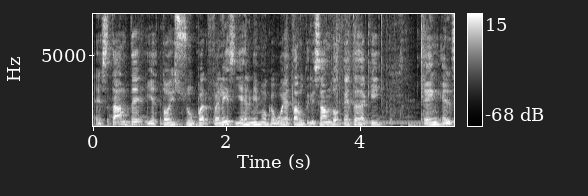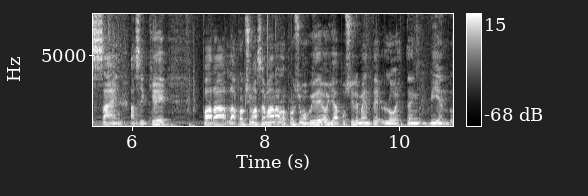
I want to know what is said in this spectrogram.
estante y estoy súper feliz y es el mismo que voy a estar utilizando este de aquí en el sign. Así que para la próxima semana, los próximos videos ya posiblemente lo estén viendo.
